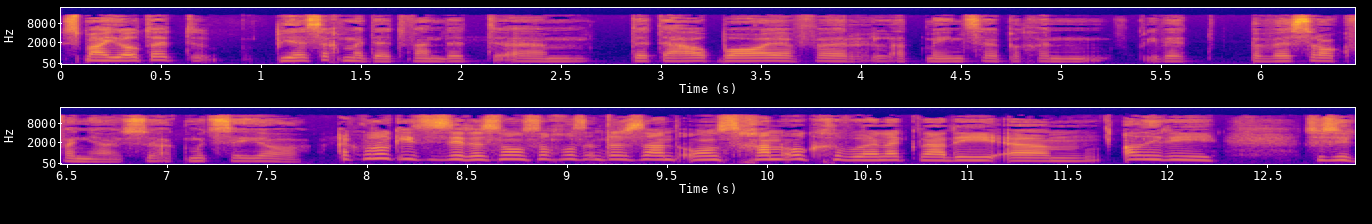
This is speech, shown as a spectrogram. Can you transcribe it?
is maar heeltyd besig met dit want dit ehm um, dit help baie vir laat mense begin jy weet bewus raak van jou. So ek moet sê ja. Ek wil ook iets sê, dis ons nogals interessant. Ons gaan ook gewoonlik na die ehm um, al hierdie soos die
